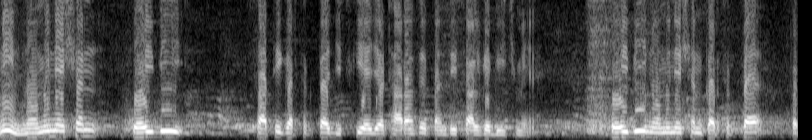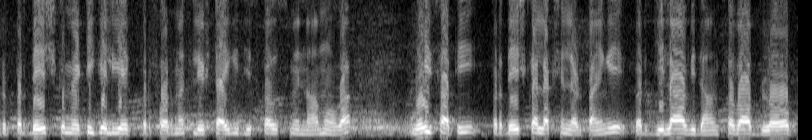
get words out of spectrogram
नहीं नॉमिनेशन कोई भी साथी कर सकता है जिसकी एज 18 से 35 साल के बीच में है। कोई भी नॉमिनेशन कर सकता है, पर प्रदेश कमेटी के लिए एक परफॉर्मेंस लिस्ट आएगी जिसका उसमें नाम होगा। वही साथी प्रदेश का इलेक्शन लड़ पाएँगे, पर जिला, विधानसभा ब्लॉक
